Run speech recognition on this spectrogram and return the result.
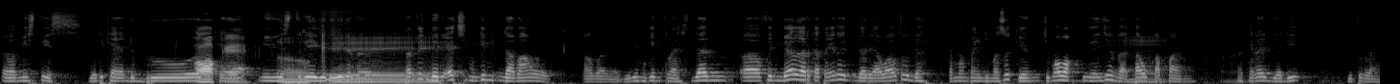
eh, mistis. Jadi kayak The Brood, Oke. kayak Ministry gitu-gitu tuh. Oke. Tapi dari Edge mungkin nggak mau awalnya. Jadi mungkin clash dan eh, Finn Balor katanya tuh dari awal tuh udah emang pengen dimasukin, cuma waktunya aja nggak tahu kapan. Akhirnya jadi gitulah.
